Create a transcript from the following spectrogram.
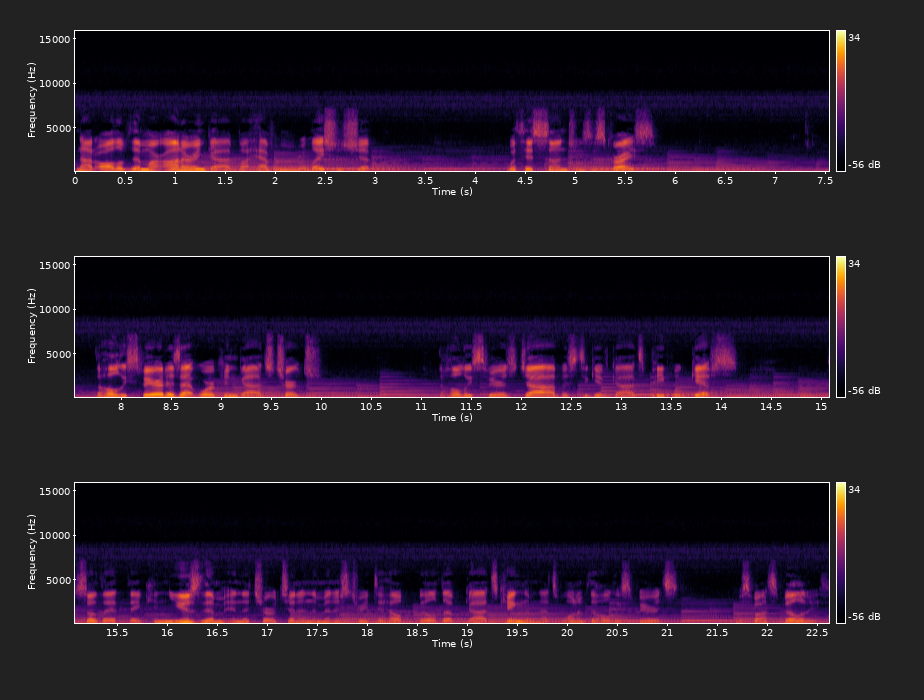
Not all of them are honoring God by having a relationship with His Son, Jesus Christ. The Holy Spirit is at work in God's church. The Holy Spirit's job is to give God's people gifts so that they can use them in the church and in the ministry to help build up God's kingdom. That's one of the Holy Spirit's responsibilities.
